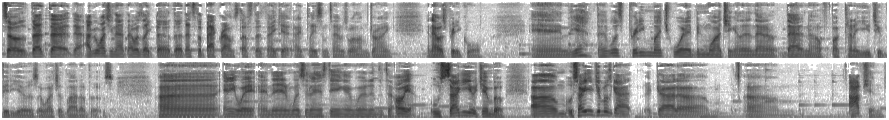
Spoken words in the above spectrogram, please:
so that, that, that I've been watching that. That was like the, the that's the background stuff that I get I play sometimes while I'm drawing, and that was pretty cool. And yeah, that was pretty much what I've been watching. Other than that, that and a fuck ton of YouTube videos. I watch a lot of those. Uh, anyway, and then what's the last thing I wanted to tell? Oh yeah, Usagi Yojimbo. Um, Usagi Yojimbo's got got um um optioned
